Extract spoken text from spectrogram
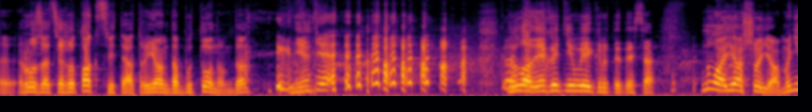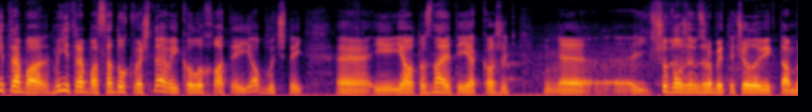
Е, Роза це ж отак цвіте, а троянда бутоном, да? Ні. Ну ладно, я хотів викрутитися. Ну, а я що я? Мені треба, мені треба садок вишневий коло хати і яблучний. Е, і я ото знаєте, як кажуть, е, е, що должен зробити чоловік там,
